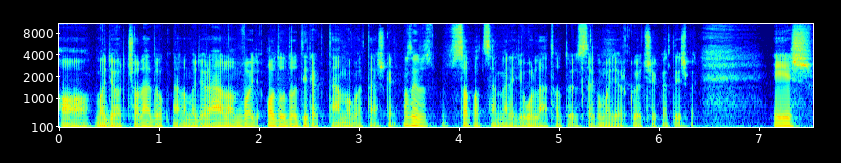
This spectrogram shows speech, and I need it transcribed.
a magyar családoknál a magyar állam, vagy adod a direkt támogatásként. Azért szabad szemmel egy jól látható összeg a magyar költségvetésben. És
